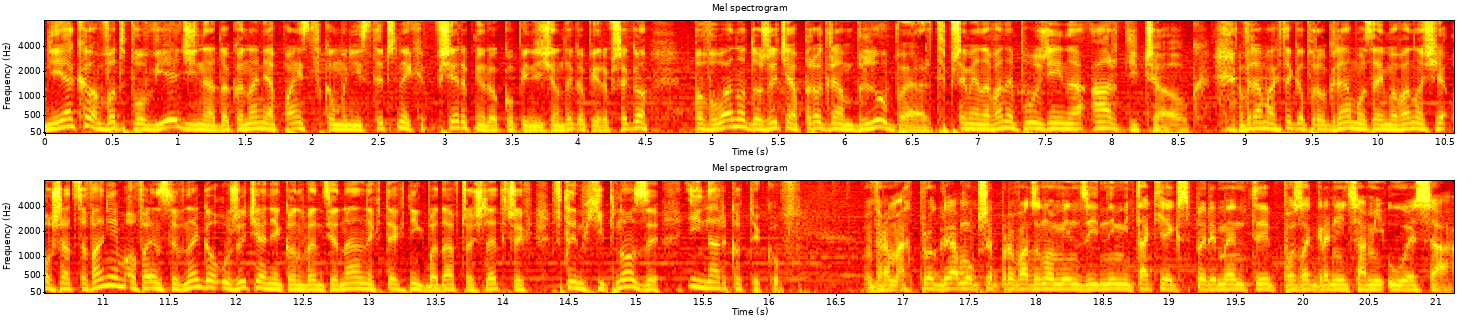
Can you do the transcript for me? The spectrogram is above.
Niejako w odpowiedzi na dokonania państw komunistycznych w sierpniu roku 1951 powołano do życia program Bluebird, przemianowany później na Artichoke. W ramach tego programu zajmowano się oszacowaniem ofensywnego użycia niekonwencjonalnych technik badawczo-śledczych, w tym hipnozy i narkotyków. W ramach programu przeprowadzono m.in. takie eksperymenty poza granicami USA.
